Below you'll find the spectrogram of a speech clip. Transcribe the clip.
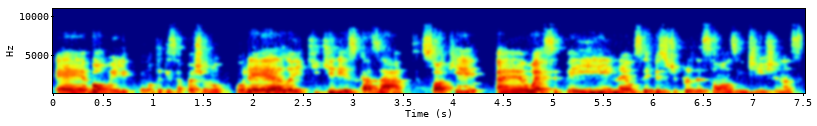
É, bom, ele conta que se apaixonou por ela e que queria se casar. Só que é, o SPI, né, o Serviço de Proteção aos Indígenas,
